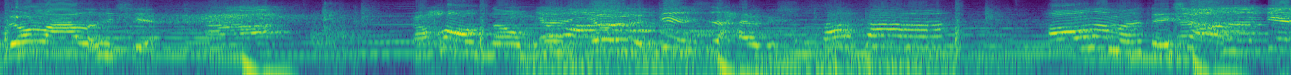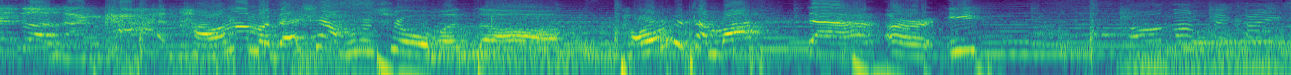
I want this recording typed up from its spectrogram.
不用拉了，谢谢。好。然后呢，我们这里又有一个电视，还有一个小沙发。好，那么等一下，电视很难看。好，那么等一下我们就去我们的烤肉市场吧。三二一，好，那我们可以看一下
